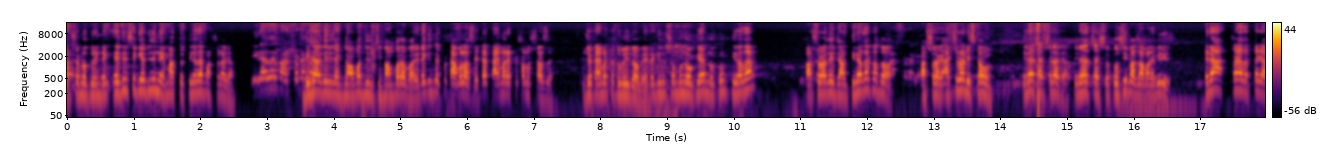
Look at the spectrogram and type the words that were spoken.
আটশো নতুন ইন্ডেক্স এই ফ্রিজে কেউ যদি নেই মাত্র তিন হাজার পাঁচশো টাকা। একদম অফার দিচ্ছি বাম্পার অফার এটা কিন্তু একটু টাবল আছে, এটা টাইমার সমস্যা আছে। টাইমারটা তুলে দিতে হবে। এটা কিন্তু সম্পূর্ণ ওকে নতুন, তিন হাজার পাঁচশো টাকা দিয়ে তিন হাজার কত? পাঁচশো টাকা, একশো টাকা ডিসকাউন্ট তিন হাজার চারশো টাকা, তিন হাজার চারশো ফ্রিজ এটা ছয় হাজার টাকা,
